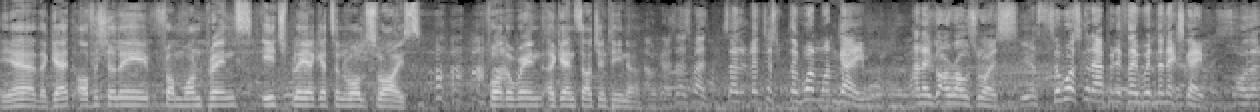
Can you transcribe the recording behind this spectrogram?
Yeah, they get officially from one prince. Each player gets a Rolls Royce for the win against Argentina. Okay, so that's bad. So they've just they've won one game and they've got a Rolls Royce. Yes. So what's going to happen if they win the next game or they,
